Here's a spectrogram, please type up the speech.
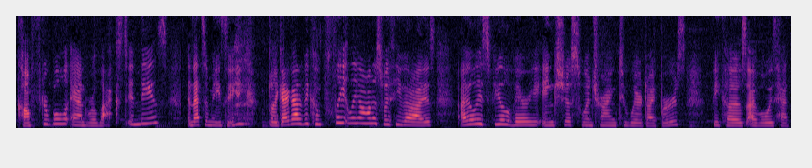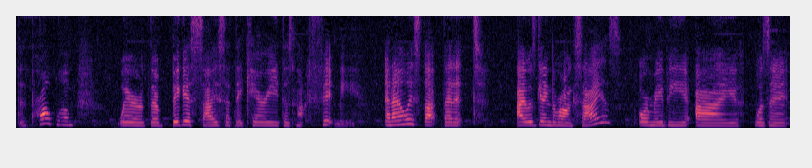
comfortable and relaxed in these and that's amazing. like I gotta be completely honest with you guys. I always feel very anxious when trying to wear diapers because I've always had the problem where the biggest size that they carry does not fit me. And I always thought that it, I was getting the wrong size or maybe I wasn't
